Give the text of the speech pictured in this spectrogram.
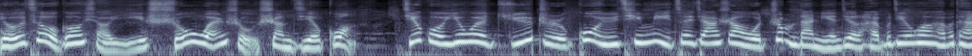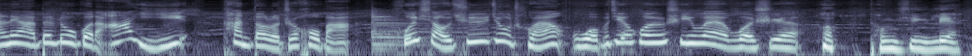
有一次，我跟我小姨手挽手上街逛，结果因为举止过于亲密，再加上我这么大年纪了还不结婚还不谈恋爱，被路过的阿姨看到了之后吧，回小区就传我不结婚是因为我是 同性恋。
